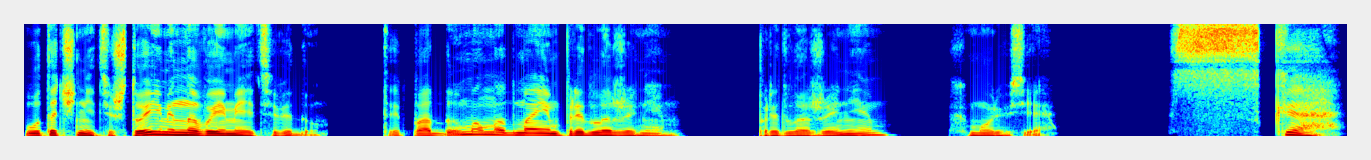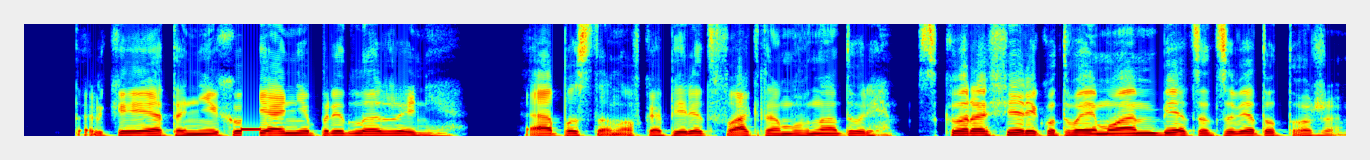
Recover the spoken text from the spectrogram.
Уточните, что именно вы имеете в виду? Ты подумал над моим предложением? Предложением? Хмурюсь я. Ска! Только это нихуя не предложение, а постановка перед фактом в натуре. Скоро Ферику твоему амбеца цвету тоже.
